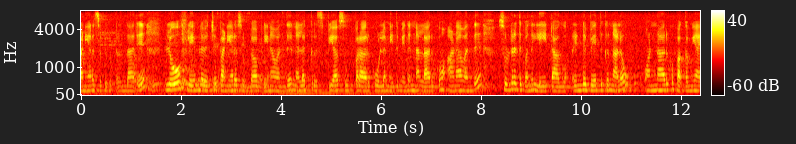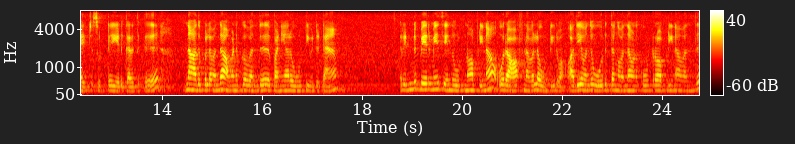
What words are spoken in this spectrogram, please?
பணியாரம் சுட்டுக்கிட்டு இருந்தார் லோ ஃப்ளேமில் வச்சு பணியாரம் சுட்டோம் அப்படின்னா வந்து நல்லா கிறிஸ்பியாக சூப்பராக இருக்கும். உள்ள மெது மெதுன்னு நல்லாயிருக்கும் ஆனால் வந்து சுடுறதுக்கு வந்து லேட் ஆகும். ரெண்டு பேர்த்துக்குனால ஒன் ஹவருக்கு பக்கமே ஆயிடுச்சு சுட்டு எடுக்கிறதுக்கு. நான் அதுக்குள்ளே வந்து அவனுக்கு வந்து பணியாரம் ஊட்டி விட்டுட்டேன். ரெண்டு பேருமே சேர்ந்து ஊட்டினோம் அப்படின்னா ஒரு ஆஃப் அன் ஹவரில் ஊட்டிடுவான். அதே வந்து ஒருத்தங்க வந்து அவனுக்கு ஊட்டுறோம் அப்படின்னா வந்து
